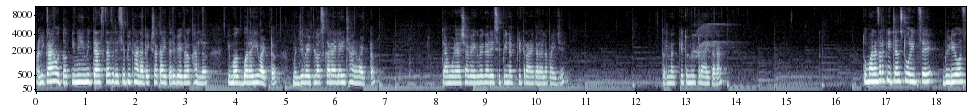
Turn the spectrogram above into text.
आणि काय होतं की नेहमी त्याच त्याच रेसिपी खाण्यापेक्षा काहीतरी वेगळं खाल्लं की मग बरंही वाटतं. म्हणजे वेट लॉस करायलाही छान वाटतं. त्यामुळे अशा वेगवेगळ्या रेसिपी नक्की ट्राय करायला पाहिजे. तर नक्की तुम्ही ट्राय करा. तुम्हाला जर किचन स्टोरीचे व्हिडिओज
